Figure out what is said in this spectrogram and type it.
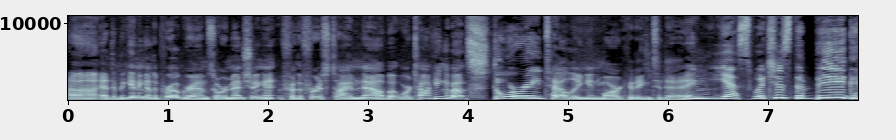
uh, at the beginning of the program, so we're mentioning it for the first time now. But we're talking about storytelling in marketing today. Yes, which is the big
